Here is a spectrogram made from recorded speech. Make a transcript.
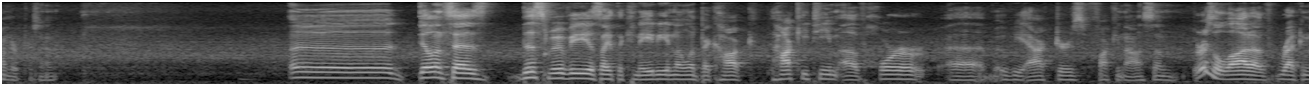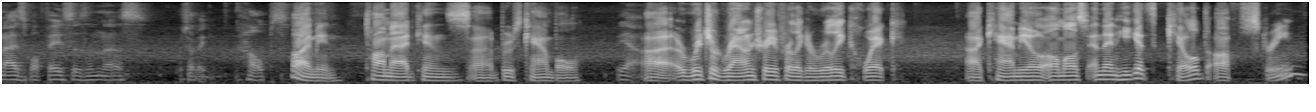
Hundred percent. Uh, Dylan says this movie is like the Canadian Olympic hoc- hockey team of horror uh, movie actors. Fucking awesome. There is a lot of recognizable faces in this, which I think helps. well i mean tom atkins uh, bruce campbell Yeah. uh, richard roundtree for like a really quick uh, cameo almost and then he gets killed off screen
